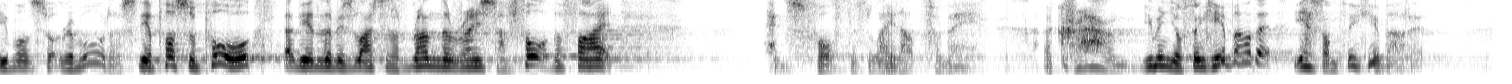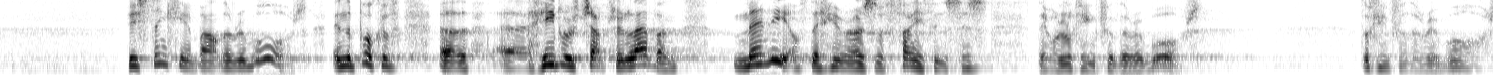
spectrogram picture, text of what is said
he wants to reward us. The Apostle Paul, at the end of his life, said, I've run the race, I've fought the fight. Henceforth is laid up for me a crown. You mean you're thinking about it? Yes, I'm thinking about it. He's thinking about the reward. In the book of uh, uh, Hebrews, chapter 11, many of the heroes of faith, it says they were looking for the reward. Looking for the reward.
